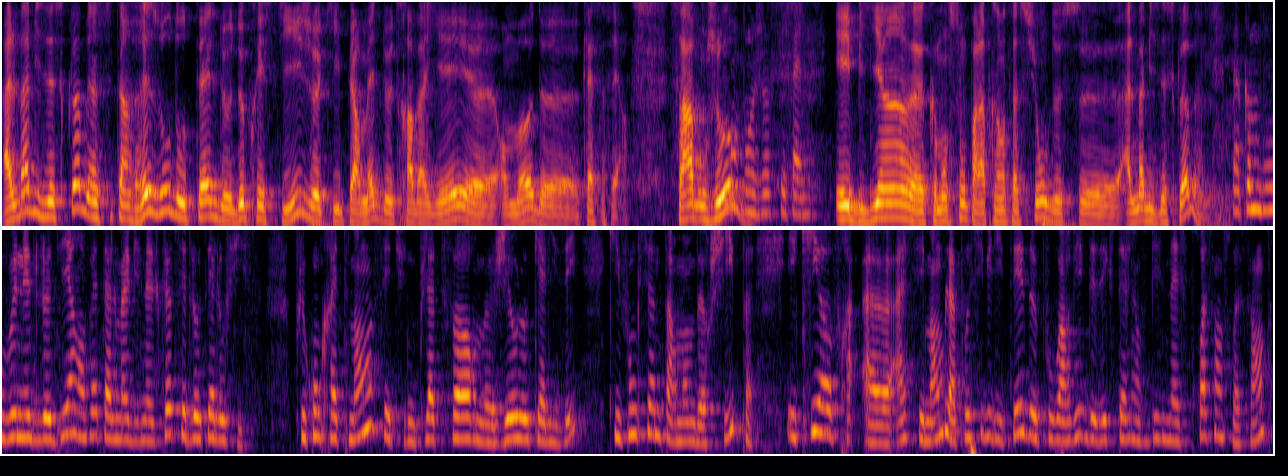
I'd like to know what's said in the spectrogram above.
Alma Business Club, eh c'est un réseau d'hôtels de, prestige qui permettent de travailler en mode classe affaires. Sarah, bonjour. Bonjour Stéphane. Eh bien, euh, commençons par la présentation de ce Alma Business Club. Bah, comme vous venez de le dire, en fait, Alma Business Club, c'est de l'hôtel office. Plus concrètement, c'est une plateforme géolocalisée qui fonctionne par membership et qui offre euh, à ses membres la possibilité de pouvoir vivre des expériences business 360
